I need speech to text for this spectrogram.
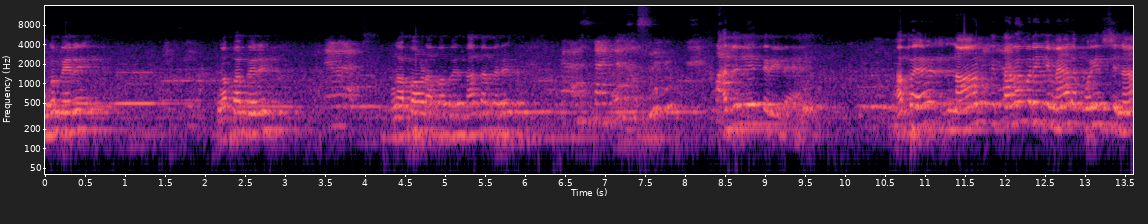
உங்க பேரு? உங்க அப்பா பேரு? உங்க அப்பாவோட அப்பா பேரு? தாத்தா பேரு? அதுவே தெரியல. அப்ப நான்கு தலைமுறைக்கு மேல போயிருச்சுன்னா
